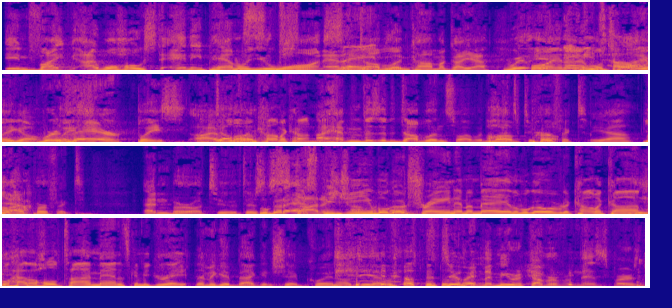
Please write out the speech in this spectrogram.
Invite me. I will host any panel you want at Same. a Dublin Comic Con. Yeah, We're- Coy and I will anytime. totally go. We're Please. there. Please, I Dublin love, Comic-Con. I haven't visited Dublin, so I would Oh, love it's to. go. perfect. Yeah, Yeah. All right, perfect. Edinburgh too. If there's we'll a go to Scottish SPG, we'll go Comic-Con. train MMA, and then we'll go over to Comic Con. We'll have a whole time, man. It's gonna be great. Let me get back in shape, and I'll do that. Let's do it. Let me recover from this first.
